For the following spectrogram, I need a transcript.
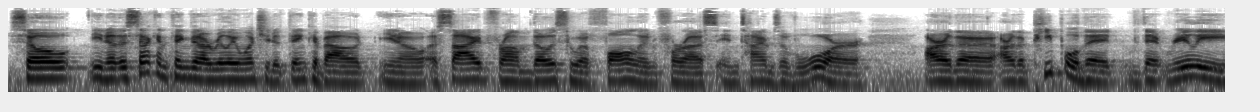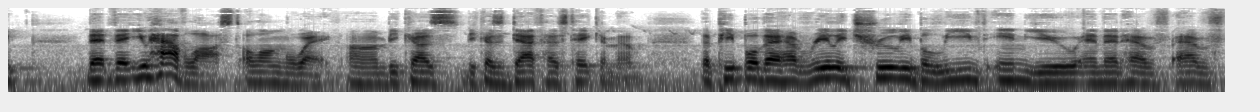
So, you know, the second thing that I really want you to think about, you know, aside from those who have fallen for us in times of war, are the are the people that that really that, that you have lost along the way um, because because death has taken them. The people that have really truly believed in you and that have have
